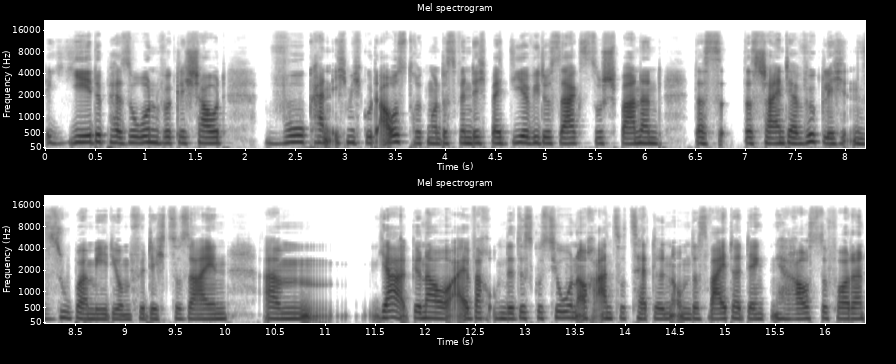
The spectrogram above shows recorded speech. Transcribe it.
jede Person wirklich schaut, wo kann ich mich gut ausdrücken. Und das finde ich bei dir, wie du sagst, so spannend. dass das scheint ja wirklich ein super Medium für dich zu sein. Ähm, ja, genau, einfach um eine Diskussion auch anzuzetteln, um das Weiterdenken herauszufordern.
